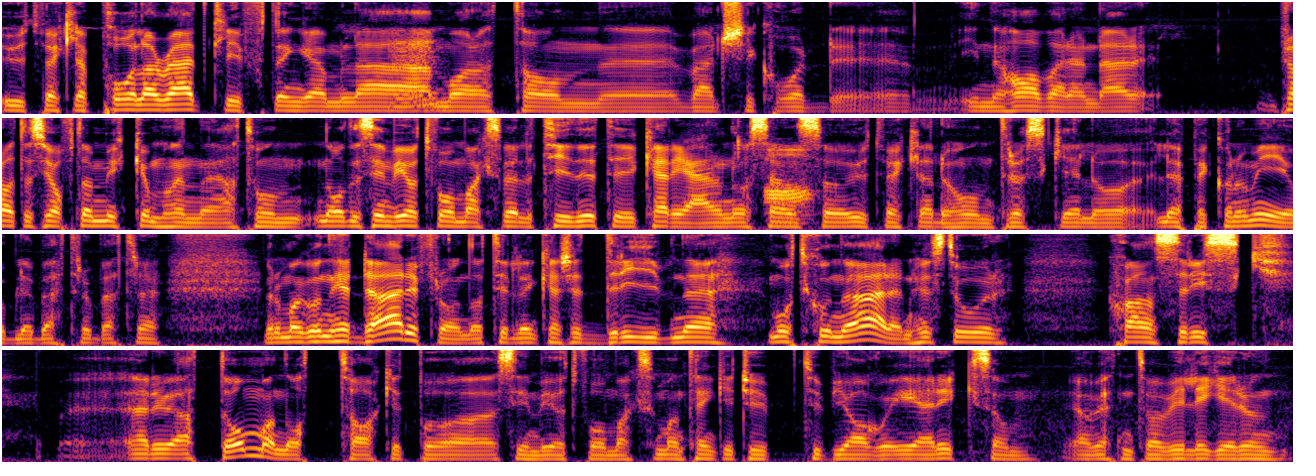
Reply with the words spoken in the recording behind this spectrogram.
utveckla Paula Radcliffe, den gamla mm. maraton eh, där. Det pratas ju ofta mycket om henne, att hon nådde sin VO2 max väldigt tidigt i karriären och sen ja. så utvecklade hon tröskel och löpekonomi och blev bättre och bättre. Men om man går ner därifrån då till den kanske drivne motionären, hur stor chans, risk Eh, är det att de har nått taket på sin VO2 max? Om man tänker typ, typ jag och Erik som, jag vet inte vad vi ligger runt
